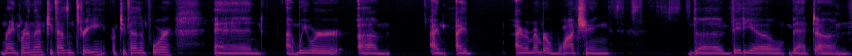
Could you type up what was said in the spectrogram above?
right around that 2003 or 2004, and uh, we were. Um, I I I remember watching the video that um,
